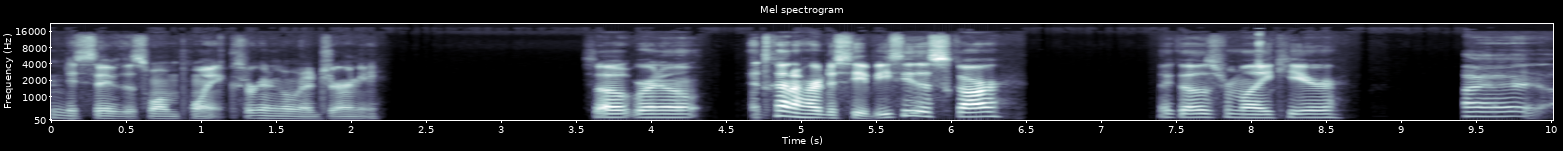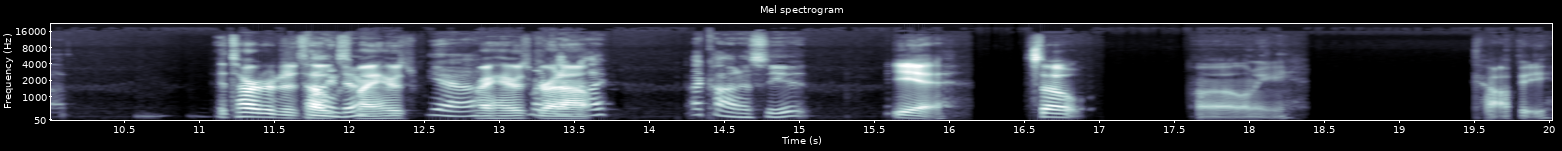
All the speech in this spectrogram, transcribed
I need to save this one point because we're gonna go on a journey. So, Bruno, it's kind of hard to see, but you see this scar that goes from like here. Uh, It's harder to tell because my hair's yeah. my hair's like, grown I, out. I, I kind of see it. Yeah. So, uh, let me copy.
